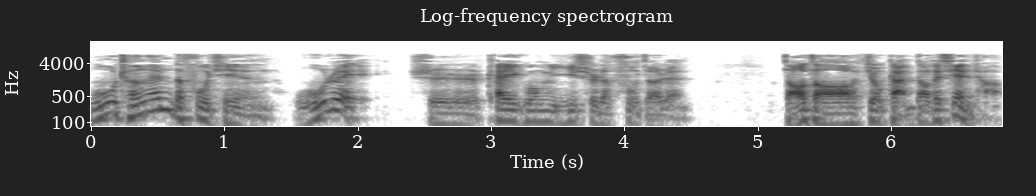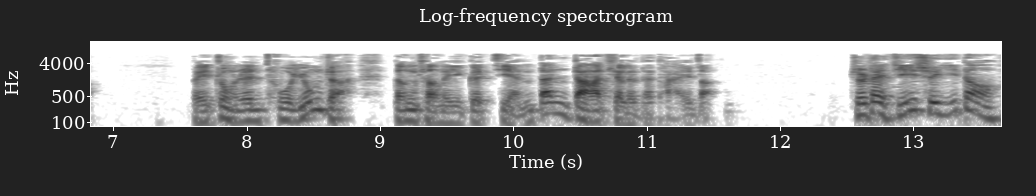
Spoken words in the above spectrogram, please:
吴承恩的父亲吴瑞是开工仪式的负责人，早早就赶到了现场，被众人簇拥着登上了一个简单扎起来的台子。只待吉时一到，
